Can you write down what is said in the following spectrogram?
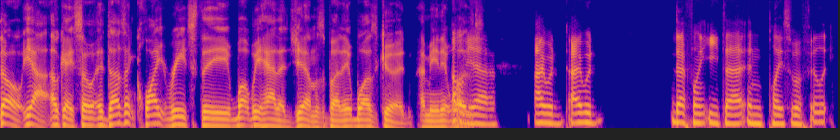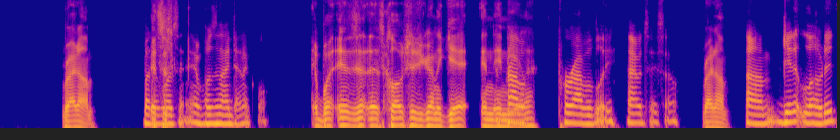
So yeah, okay. So it doesn't quite reach the what we had at Jim's, but it was good. I mean, it was. oh yeah i would i would definitely eat that in place of a philly right on. but It's it wasn't. It wasn't identical. It, wa- is it as close as you're going to get in Indiana? Probably, I would say so. Right on. Um, get it loaded.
